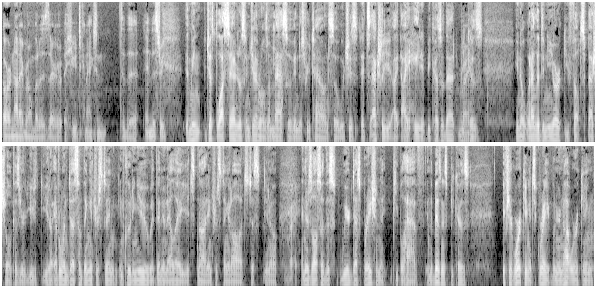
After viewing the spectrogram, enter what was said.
or not everyone, but is there a huge connection to the industry? I mean, just Los Angeles in general is a massive industry town. So, which is, it's actually, I, I hate it because of that. Right. Because, you know, when I lived in New York, you felt special because you're, you, you know, everyone does something interesting, including you. But then in LA, it's not interesting at all. It's just, you know, Right. and there's also this weird desperation that people have in the business because if you're working, it's great. When you're not working,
